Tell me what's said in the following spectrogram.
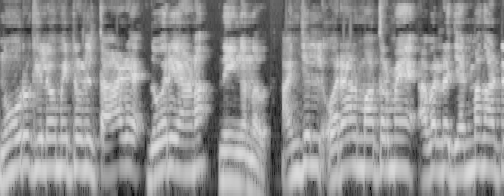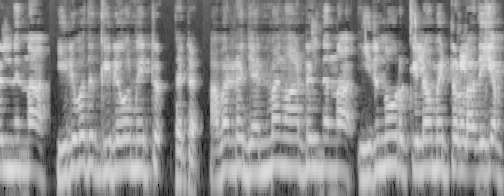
നൂറ് കിലോമീറ്ററിൽ താഴെ ദൂരെയാണ് നീങ്ങുന്നത്. അഞ്ചിൽ ഒരാൾ മാത്രമേ അവരുടെ ജന്മനാട്ടിൽ നിന്ന് ഇരുപത് കിലോമീറ്റർ തെറ്റ് അവരുടെ ജന്മനാട്ടിൽ നിന്ന് ഇരുന്നൂറ് കിലോമീറ്ററിലധികം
